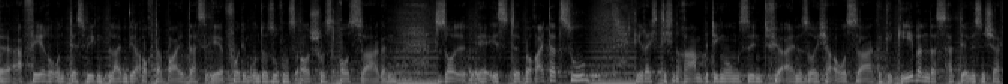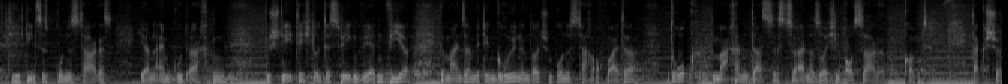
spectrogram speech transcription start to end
äh, Affäre und deswegen bleiben wir auch dabei, dass er vor dem Untersuchungsausschuss aussagen soll. Er ist äh, bereit dazu. Die rechtlichen Rahmenbedingungen sind für eine solche Aussage gegeben. Das hat der Wissenschaftliche Dienst des Bundestages ja in einem Gutachten bestätigt und deswegen werden wir gemeinsam mit den Grünen im Deutschen Bundestag auch weiter Druck machen, dass es zu einer solchen Aussage kommt. Dankeschön.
